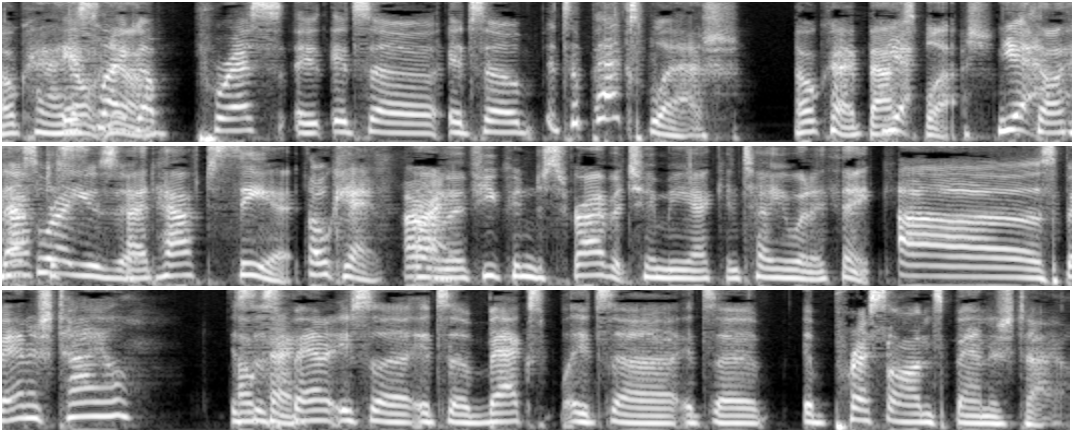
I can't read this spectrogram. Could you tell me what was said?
Okay. I it's like know. a press. it- It's a it's a it's a backsplash. Okay, backsplash. Yeah, I'd that's what to I use it. I'd have to see it. Okay, all Um, right. if you can describe it to me, I can tell you what I think. Uh, Spanish tile. It's a Okay. Spanish. It's a it's a back. It's a it's a, a press on Spanish tile.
